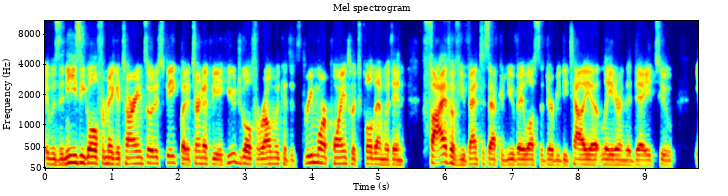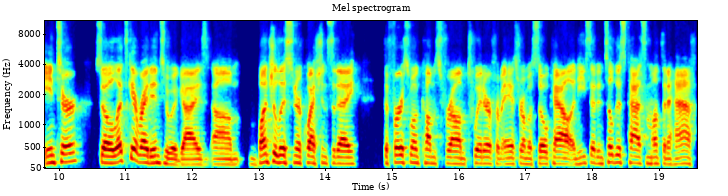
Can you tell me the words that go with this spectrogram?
It was an easy goal for Mkhitaryan, so to speak, but it turned out to be a huge goal for Roma because it's three more points, which pull them within five of Juventus after Juve lost the Derby d'Italia later in the day to Inter. So let's get right into it, guys. Um, bunch of listener questions today. The first one comes from Twitter from AS Roma SoCal, and he said, until this past month and a half,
